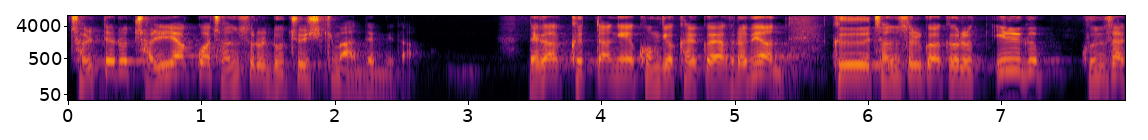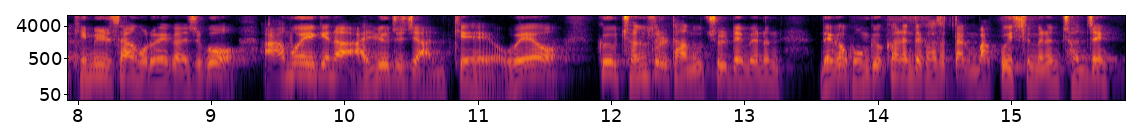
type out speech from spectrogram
절대로 전략과 전술을 노출시키면 안 됩니다. 내가 그 땅에 공격할 거야 그러면 그 전술과 그를 1급 군사 기밀상으로 해가지고 아무에게나 알려주지 않게 해요. 왜요? 그 전술 다 노출되면은 내가 공격하는데 가서 딱 맞고 있으면은 전쟁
